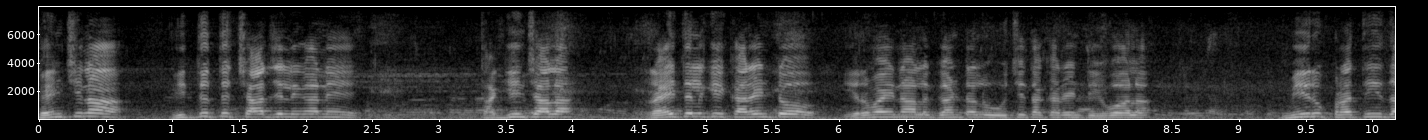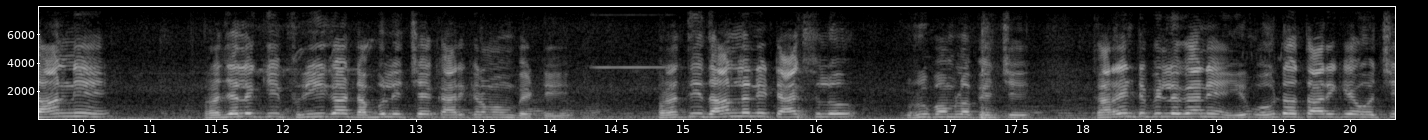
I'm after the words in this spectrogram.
పెంచిన విద్యుత్ ఛార్జీలు కానీ తగ్గించాలా? రైతులకి కరెంటు ఇరవై నాలుగు గంటలు ఉచిత కరెంటు ఇవ్వాలా? మీరు ప్రతిదాన్ని ప్రజలకి ఫ్రీగా డబ్బులు ఇచ్చే కార్యక్రమం పెట్టి ప్రతి దానిలోని ట్యాక్సులు రూపంలో పెంచి కరెంటు బిల్లు కానీ ఒకటో తారీఖే వచ్చి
